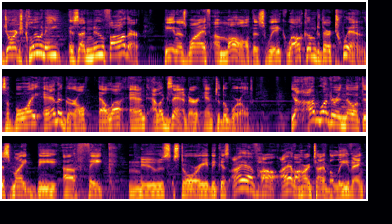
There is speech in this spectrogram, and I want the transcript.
George Clooney is a new father. He and his wife Amal this week welcomed their twins, a boy and a girl, Ella and Alexander, into the world. You know, I'm wondering though if this might be a fake news story because I have, I have a hard time believing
